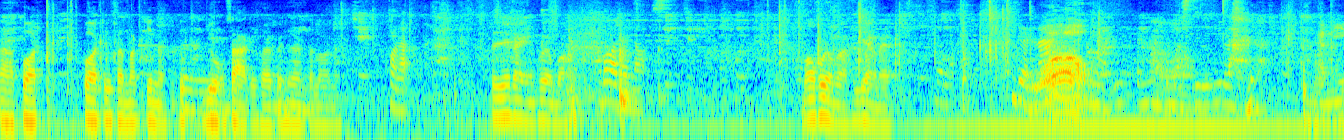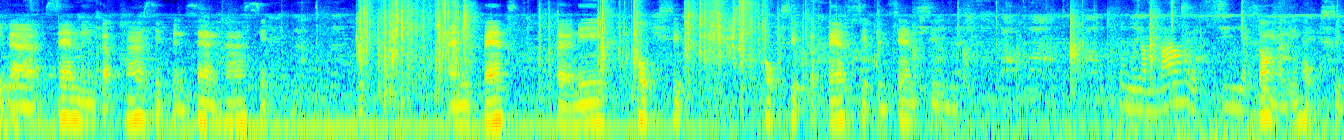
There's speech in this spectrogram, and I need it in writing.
อ่าปอดปอดที่คอยมักกินอะคือเออโยงศาสตร์ที่คอยไปเฮือนตลอดนะพอละจะได้อะไรเพิ่มบ่บ่ได้เนาะบ่เพิ่มอะที่อย่างไรเดือนหน้าเป็นหามาซื้อที่ร้านอันนี้ก็แส้นหนึ่งกับห้าสิบเป็นแส้นห้าสิบ อันนี้แปดเออนี่หกสิบหกสิบกับแปดสิบเป็นแส้นสี่มันลำบ้าหกเสียต้องอันนี้หกสิบ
